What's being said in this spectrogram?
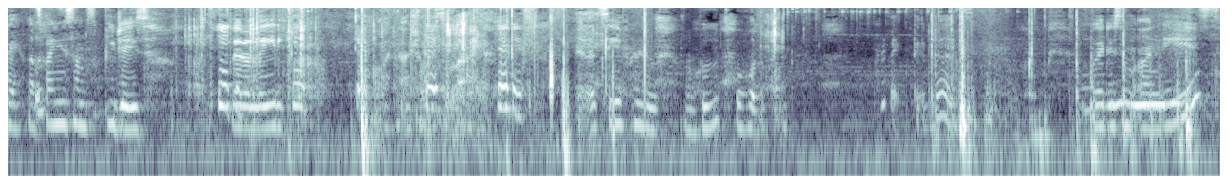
Okay, let's find you some PJs. Little lady. Oh, now she wants to laugh. Yeah, let's see if her boots will hold the phone. Perfect, it does. We're gonna do some undies.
